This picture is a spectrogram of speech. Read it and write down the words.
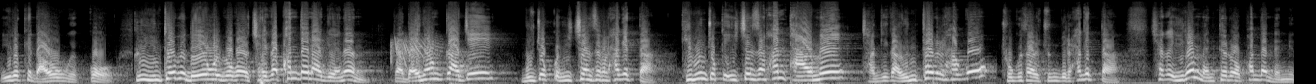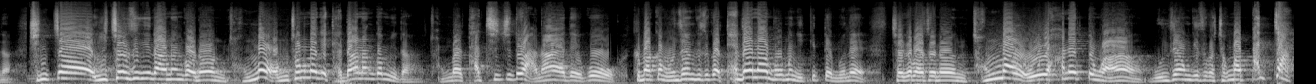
이렇게 나오고 있고 그 인터뷰 내용을 보고 제가 판단하기에는 야, 내년까지 무조건 2천승을 하겠다. 기분 좋게 2천승 한 다음에 자기가 은퇴를 하고 조교사를 준비를 하겠다. 제가 이런 멘트로 판단됩니다. 진짜 2천승이라는 거는 정말 엄청나게 대단한 겁니다. 정말 다치지도 않아야 되고 그만큼 문세영 기수가 대단한 부분이 있기 때문에 제가 봐서는 정말 올 한 해 동안 문세영 기수가 정말 바짝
